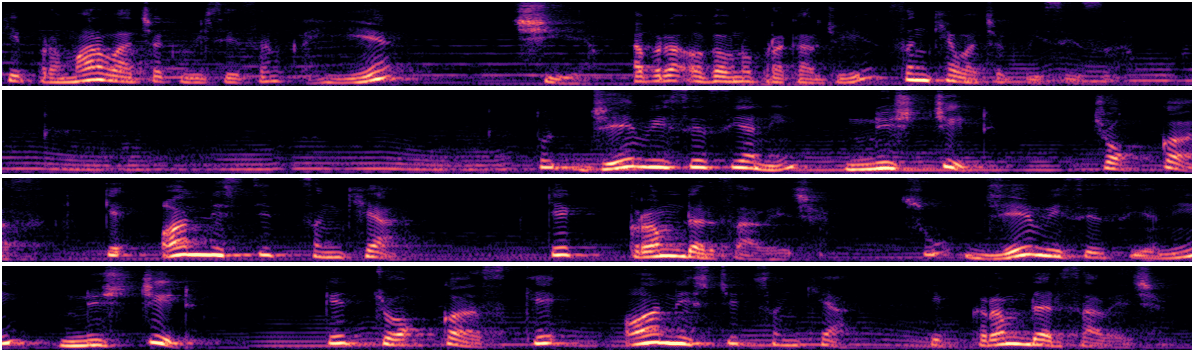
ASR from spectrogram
કે પ્રમાણવાચક વિશેષણ કહીએ છીએ. આપણે અગાઉનો પ્રકાર જોઈએ, સંખ્યાવાચક વિશેષણ. તો જે વિશેષ્યની નિશ્ચિત ચોક્કસ કે અનિશ્ચિત સંખ્યા કે ક્રમ દર્શાવે છે. શું જે વિશેષ્યની નિશ્ચિત કે ચોક્કસ કે અનિશ્ચિત સંખ્યા કે ક્રમ દર્શાવે છે?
